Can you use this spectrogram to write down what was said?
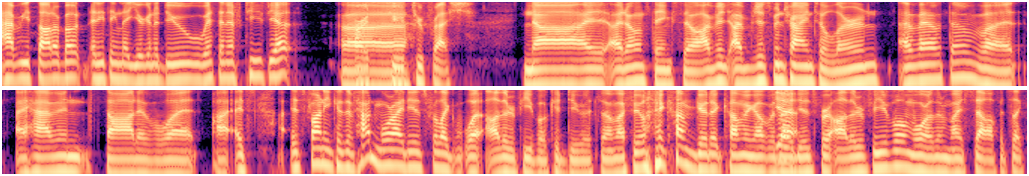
Have, have you thought about anything that you're gonna do with NFTs yet, or it's too Uh, too fresh? Nah, I, I don't think so. I've been, I've just been trying to learn about them, but I haven't thought of what I, it's it's funny because I've had more ideas for like what other people could do with them. I feel like I'm good at coming up with Yeah. ideas for other people more than myself. It's like,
